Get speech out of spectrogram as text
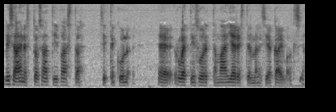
Lisäaineistoa saatiin vasta sitten, kun eh, ruvettiin suorittamaan järjestelmällisiä kaivauksia.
